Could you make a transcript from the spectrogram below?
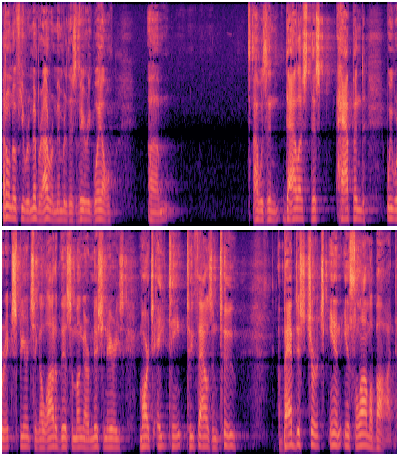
I don't know if you remember, I remember this very well. Um, I was in Dallas. This happened. We were experiencing a lot of this among our missionaries March 18th, 2002. a Baptist church in Islamabad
